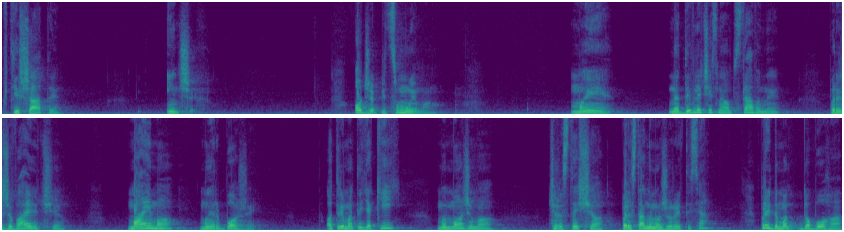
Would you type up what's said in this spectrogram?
втішати інших. Отже, підсумуємо. ми, не дивлячись на обставини, переживаючи, маємо мир Божий, отримати який ми можемо через те, що перестанемо журитися, прийдемо до Бога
